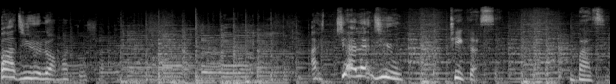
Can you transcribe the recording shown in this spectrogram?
বাজি রইল আমার তোর সাথে। আই চ্যালেঞ্জ ইউ ঠিক আছে। বাজি।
